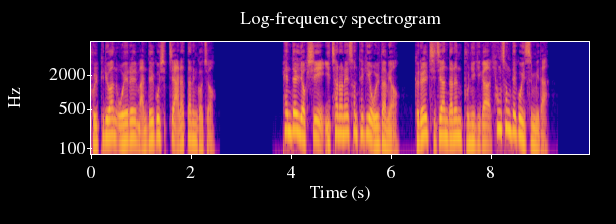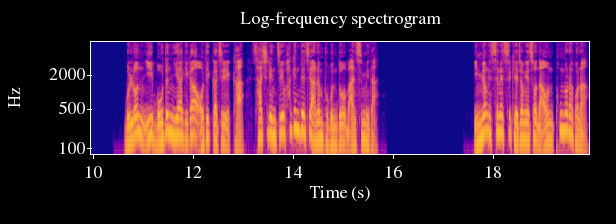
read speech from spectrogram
불필요한 오해를 만들고 싶지 않았다는 거죠. 팬들 역시 이찬원의 선택이 옳다며 그를 지지한다는 분위기가 형성되고 있습니다. 물론 이 모든 이야기가 어디까지 가 사실인지 확인되지 않은 부분도 많습니다. 익명 SNS 계정에서 나온 폭로라거나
